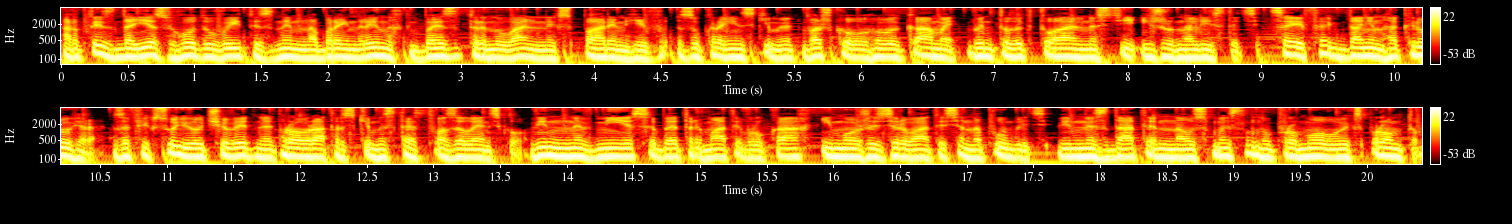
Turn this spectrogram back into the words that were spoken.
Артист дає згоду вийти з ним на брейн-ринг без тренувальних спарінгів з українськими важковаговиками в інтелектуальності і журналістиці. Це ефект Данінга Крюгера зафіксує очевидне проораторське мистецтво Зеленського. Він не вміє себе тримати в руках і може зірватися на публіці. Він не здатен на осмислену промову експромтом,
